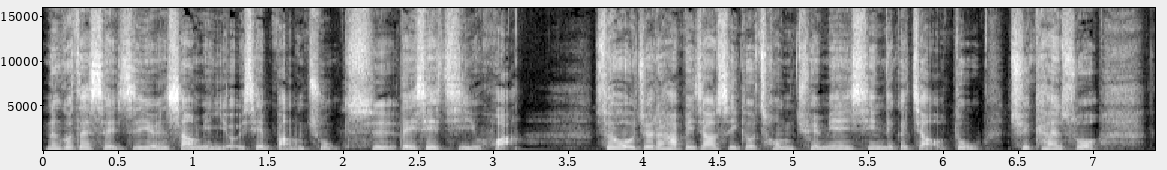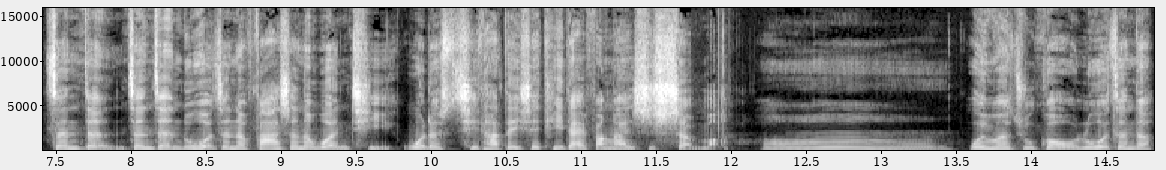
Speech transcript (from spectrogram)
能够在水资源上面有一些帮助是的一些计划。所以我觉得它比较是一个从全面性的一个角度去看说，真正真正如果真的发生了问题，我的其他的一些替代方案是什么？哦，我有没有足够？如果真的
